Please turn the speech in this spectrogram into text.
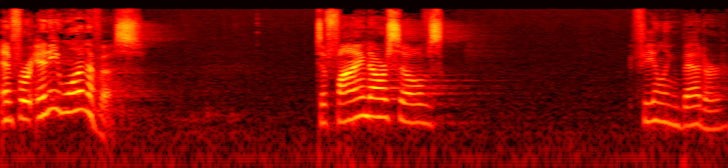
And for any one of us to find ourselves feeling better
